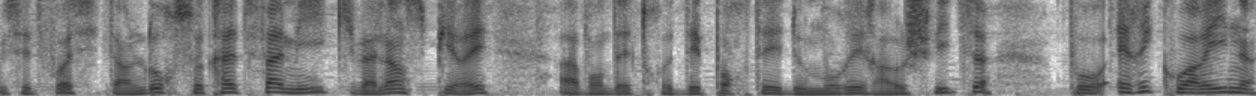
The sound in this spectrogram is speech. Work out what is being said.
où cette fois c'est un lourd secret de famille qui va l'inspirer avant d'être déporté et de mourir à Auschwitz. Pour Eric Warren,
